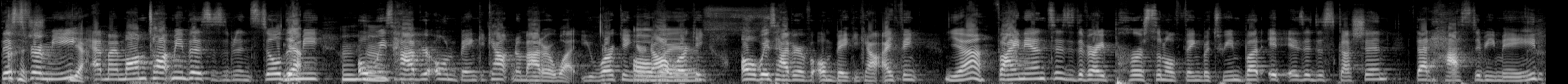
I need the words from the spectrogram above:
This for me, Yeah. and my mom taught me this. This has been instilled Yeah. Mm-hmm. in me. Always have your own bank account, no matter what. you're working, you're not working. Always. Always have your own bank account. I think yeah. finances is a very personal thing between, but it is a discussion that has to be made.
